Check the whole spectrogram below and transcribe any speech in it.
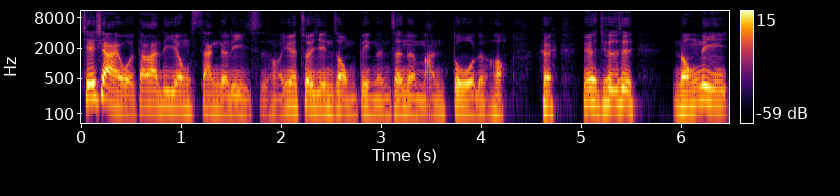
接下来我大概利用三个例子哈，因为最近这种病人真的蛮多的哈，因为就是农历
